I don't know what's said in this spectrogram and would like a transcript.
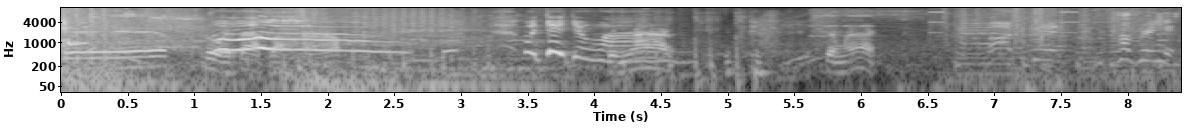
เอ๊ะสวยจัดละครับหัวใจจะวาเก่งมากเก่งมาก Covering it.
